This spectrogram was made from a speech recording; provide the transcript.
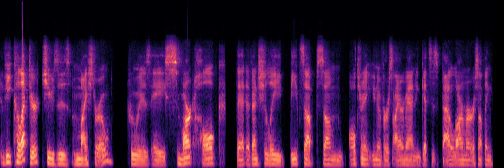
the collector chooses Maestro, who is a smart Hulk that eventually beats up some alternate universe Iron Man and gets his battle armor or something.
